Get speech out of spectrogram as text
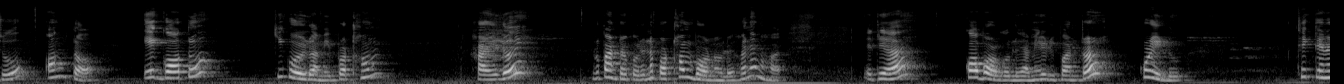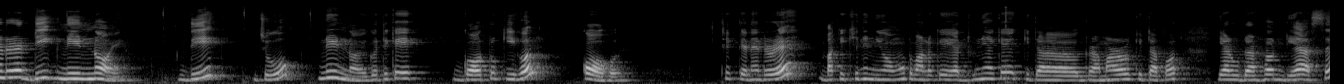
যোগ অন্ত। এই গটো কি কৰিলোঁ আমি? প্ৰথম শাৰীলৈ ৰূপান্তৰ কৰিলোঁ ন প্ৰথম বৰ্ণলৈ হয়নে নহয়? এতিয়া ক বৰ্গলৈ আমি ৰূপান্তৰ কৰিলোঁ। ঠিক তেনেদৰে দিগ নিৰ্ণয় দিগ যোগ নিৰ্ণয় গতিকে এই গটো কি হ'ল? ক হ'ল। ঠিক তেনেদৰে বাকীখিনি নিয়মো তোমালোকে ইয়াত ধুনীয়াকৈ কিতা গ্ৰামাৰৰ কিতাপত ইয়াৰ উদাহৰণ দিয়া আছে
